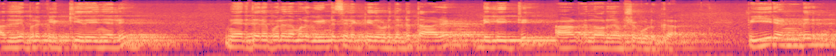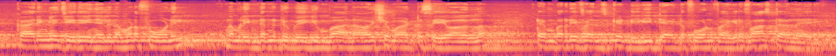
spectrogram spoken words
അത് ഇതേപോലെ ക്ലിക്ക് ചെയ്ത് കഴിഞ്ഞാൽ നേരത്തെ പോലെ നമ്മൾ വീണ്ടും സെലക്ട് ചെയ്ത് കൊടുത്തിട്ട് താഴെ ഡിലീറ്റ് ആൾ എന്ന് പറഞ്ഞ ഓപ്ഷൻ കൊടുക്കുക. അപ്പോൾ ഈ രണ്ട് കാര്യങ്ങളും ചെയ്തു കഴിഞ്ഞാൽ നമ്മുടെ ഫോണിൽ നമ്മൾ ഇന്റർനെറ്റ് ഉപയോഗിക്കുമ്പോൾ അനാവശ്യമായിട്ട് സേവ് ആകുന്ന ടെമ്പററി ഫയൽസൊക്കെ ഡിലീറ്റ് ആയിട്ട് ഫോൺ ഭയങ്കര ഫാസ്റ്റ് ആകുന്നതായിരിക്കും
